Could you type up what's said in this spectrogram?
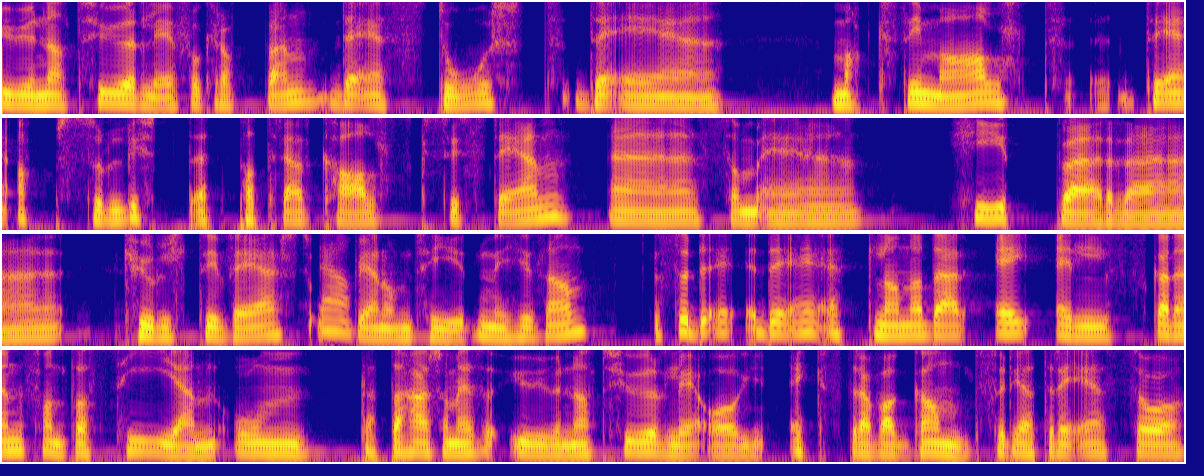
unaturlig for kroppen. Det er stort, det er maksimalt. Det er absolutt et patriarkalsk system eh, som er hyperkultivert opp opp gjennom tiden, ikke sant? Så det, det, er et eller annet der Jeg elsker den fantasien om dette her som er så unaturlig og ekstravagant, fordi at det er så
